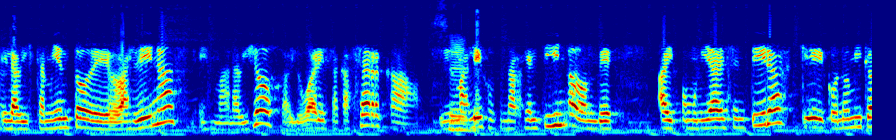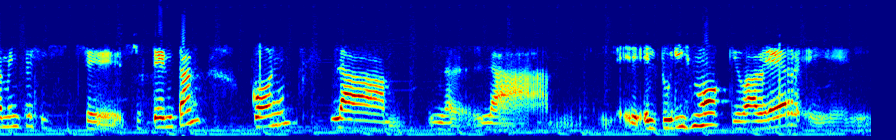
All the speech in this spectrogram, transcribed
El avistamiento de ballenas es maravilloso, hay lugares acá cerca, más lejos en Argentina, donde hay comunidades enteras que económicamente se, sustentan con la, el turismo que va a haber eh,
